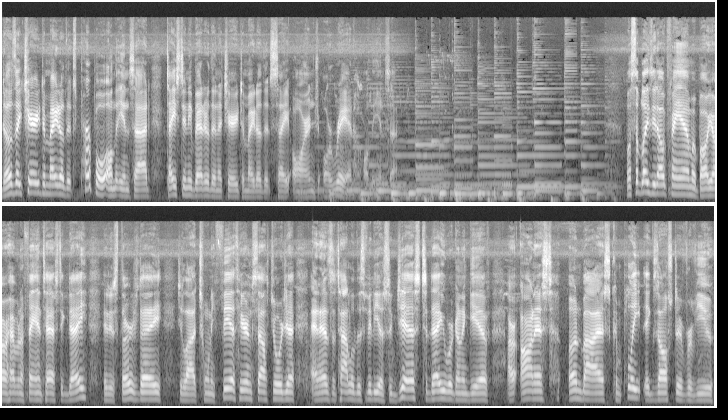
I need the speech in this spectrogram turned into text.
Does a cherry tomato that's purple on the inside taste any better than a cherry tomato that's say orange or red on the inside? What's up Lazy Dog fam? Hope all y'all are having a fantastic day. It is Thursday, July 25th here in South Georgia. And as the title of this video suggests, today we're going to give our honest, unbiased, complete, exhaustive review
